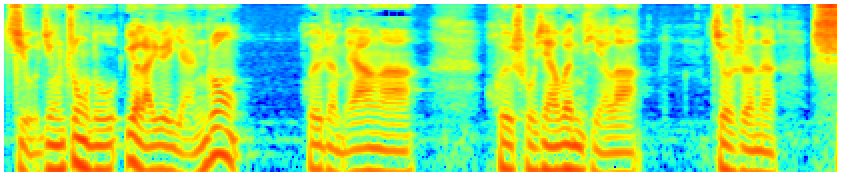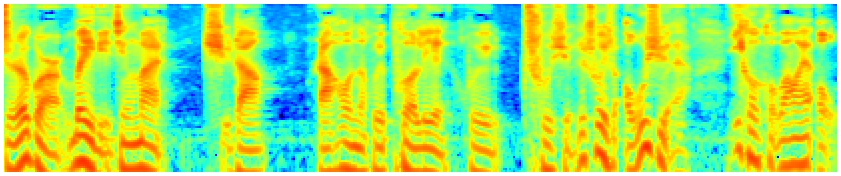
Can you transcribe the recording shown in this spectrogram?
酒精中毒越来越严重。会怎么样啊？会出现问题了，就是呢，食管胃里静脉曲张，然后呢会破裂，会出血，这出血是呕血呀，一口口往外呕。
